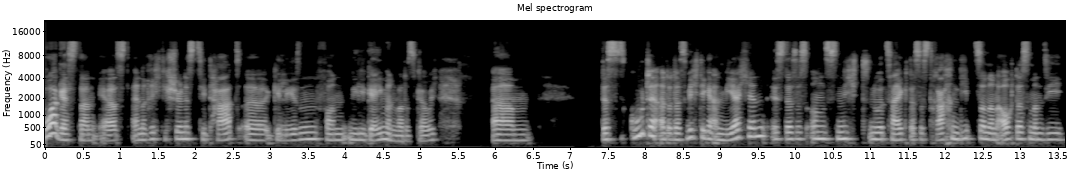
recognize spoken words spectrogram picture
vorgestern erst ein richtig schönes Zitat äh, gelesen von Neil Gaiman, war das, glaube ich. Ähm, das Gute, also das Wichtige an Märchen ist, dass es uns nicht nur zeigt, dass es Drachen gibt, sondern auch, dass man sie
